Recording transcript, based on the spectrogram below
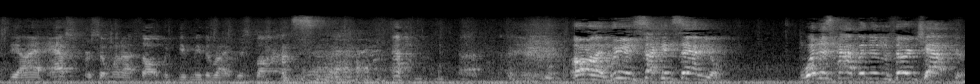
See, I asked for someone I thought would give me the right response. All right, we're in 2 Samuel. What has happened in the third chapter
